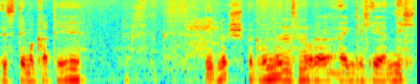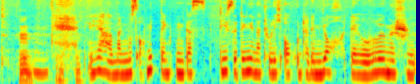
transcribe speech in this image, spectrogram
ist Demokratie biblisch begründet oder eigentlich eher nicht? Ja, man muss auch mitdenken, dass diese Dinge natürlich auch unter dem Joch der römischen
